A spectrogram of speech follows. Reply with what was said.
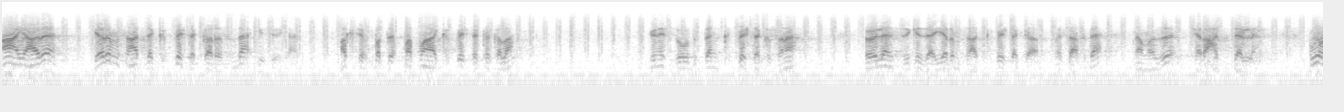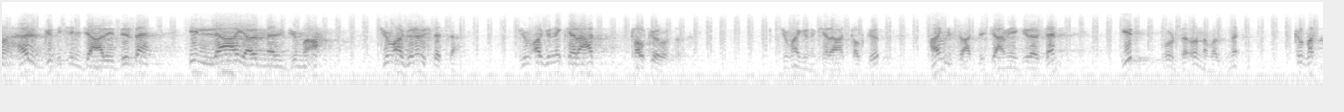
ayarı yarım saatle 45 dakika arasında geçiyor yani. Akşam bat batmaya 45 dakika kala güneş doğduktan 45 dakika sonra öğlen 8'e yarım saat 45 dakika mesafede namazı kerahat derler. Bu her gün için caridir de illa yevmel cuma. Cuma günü müstesna. Cuma günü kerahat kalkıyor ortada. Cuma günü kerahat kalkıyor. Hangi saatte camiye girersen gir orada o namazını kılmak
